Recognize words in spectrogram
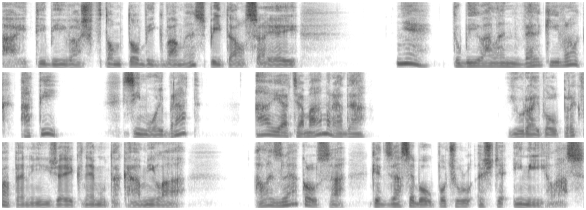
Aj ty bývaš v tomto vigvame? spýtal sa jej. Nie, tu býva len veľký vlk. A ty? Si môj brat? A ja ťa mám rada. Juraj bol prekvapený, že je k nemu taká milá, ale zľakol sa, keď za sebou počul ešte iný hlas.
